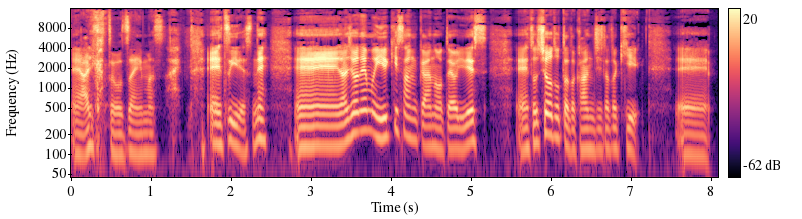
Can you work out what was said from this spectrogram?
えー、ありがとうございます。はい。えー、次ですね。えー、ラジオネームゆきさんからのお便りです。えー、年を取ったと感じたとき、えー、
